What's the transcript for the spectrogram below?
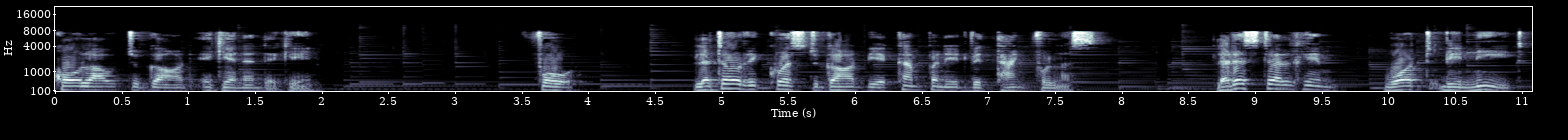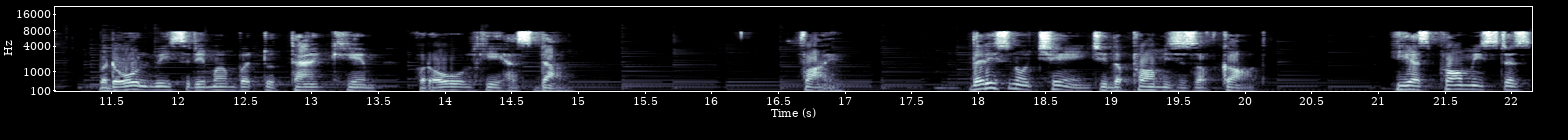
call out to God again and again. 4. Let our request to God be accompanied with thankfulness. Let us tell Him what we need, but always remember to thank Him for all He has done. 5. There is no change in the promises of God. He has promised us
